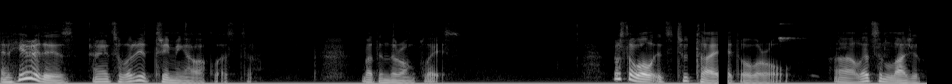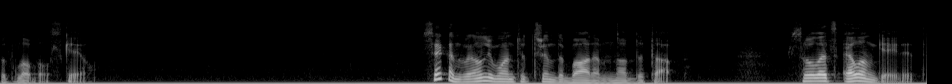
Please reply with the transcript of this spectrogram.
And here it is, and it's already trimming our cluster, but in the wrong place. First of all, it's too tight overall, uh, let's enlarge it with global scale. Second, we only want to trim the bottom, not the top. So let's elongate it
